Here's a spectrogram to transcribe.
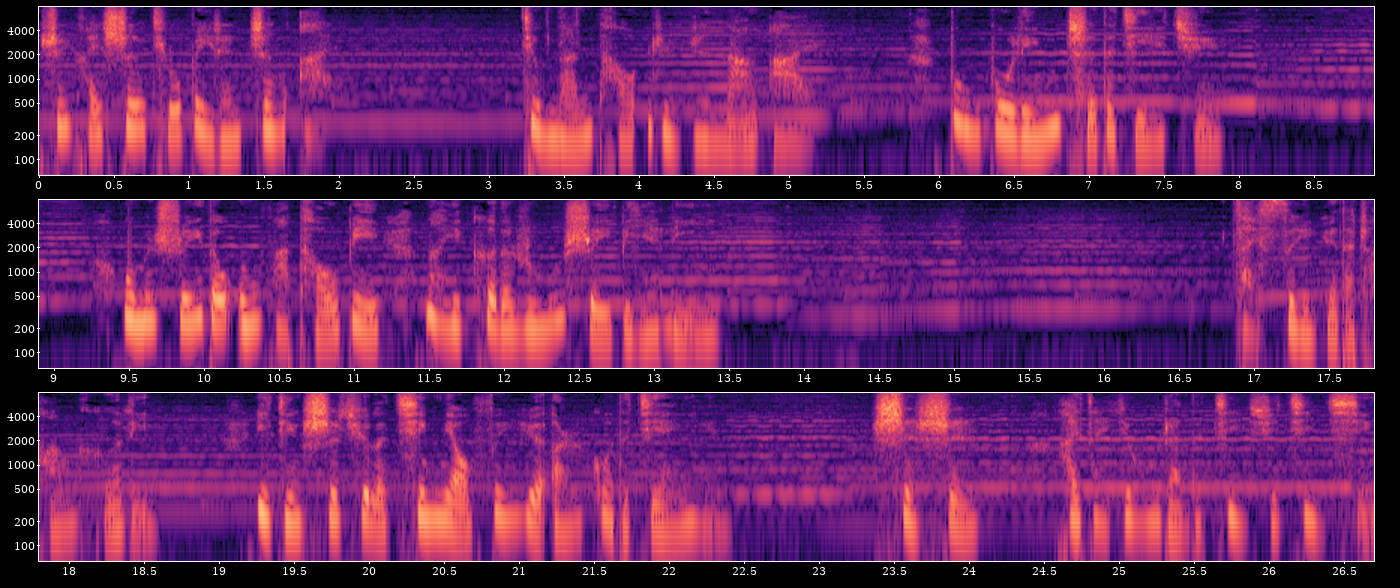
谁还奢求被人真爱，就难逃日日难挨、步步凌迟的结局。我们谁都无法逃避那一刻的如水别离，在岁月的长河里，已经失去了青鸟飞跃而过的剪影，世事。还在悠然的继续进行。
